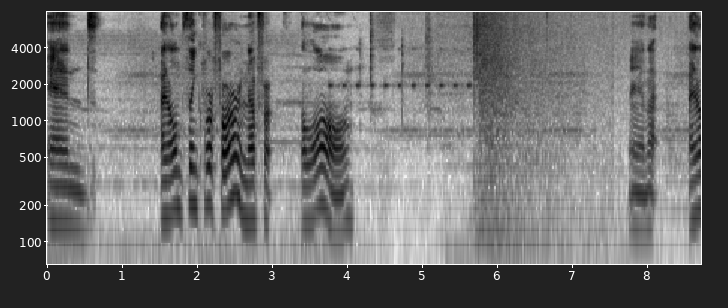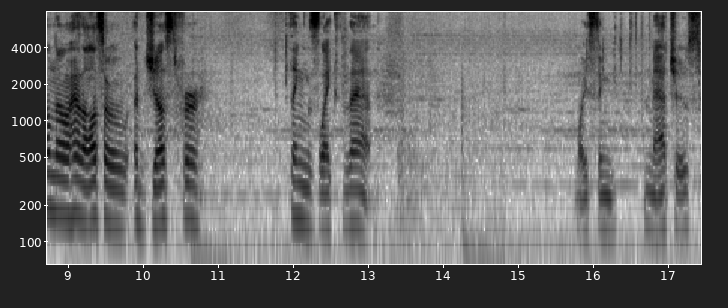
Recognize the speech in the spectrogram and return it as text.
And I don't think we're far enough along. And I, I don't know how to also adjust for things like that wasting matches.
